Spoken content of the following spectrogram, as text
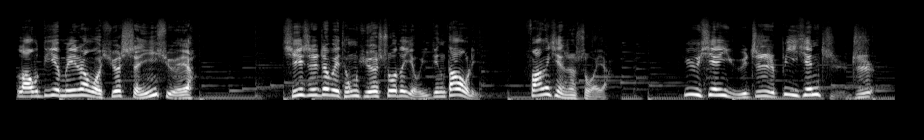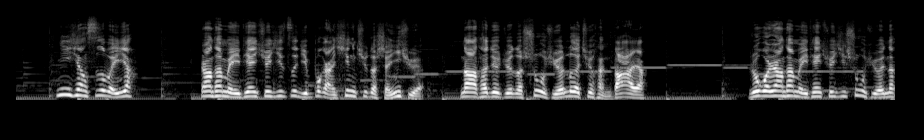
老爹没让我学神学呀。”其实这位同学说的有一定道理。方先生说呀：“欲先予之，必先止之。”逆向思维呀，让他每天学习自己不感兴趣的神学，那他就觉得数学乐趣很大呀。如果让他每天学习数学呢，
